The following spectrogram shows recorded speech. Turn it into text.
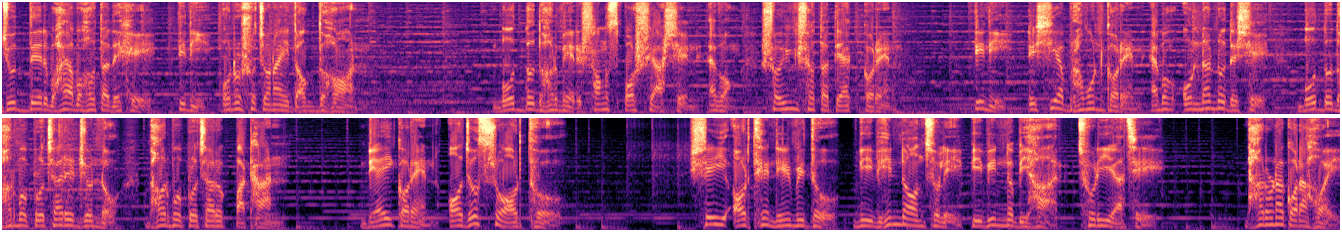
যুদ্ধের ভয়াবহতা দেখে তিনি অনুশোচনায় দগ্ধ হন। বৌদ্ধ ধর্মের সংস্পর্শে আসেন এবং সহিংসতা ত্যাগ করেন। তিনি এশিয়া ভ্রমণ করেন এবং অন্যান্য দেশে বৌদ্ধ ধর্ম প্রচারের জন্য ধর্মপ্রচারক পাঠান। ব্যয় করেন অজস্র অর্থ। সেই অর্থে নির্মিত বিভিন্ন অঞ্চলে বিভিন্ন বিহার ছড়িয়ে আছে। ধারণা করা হয়,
